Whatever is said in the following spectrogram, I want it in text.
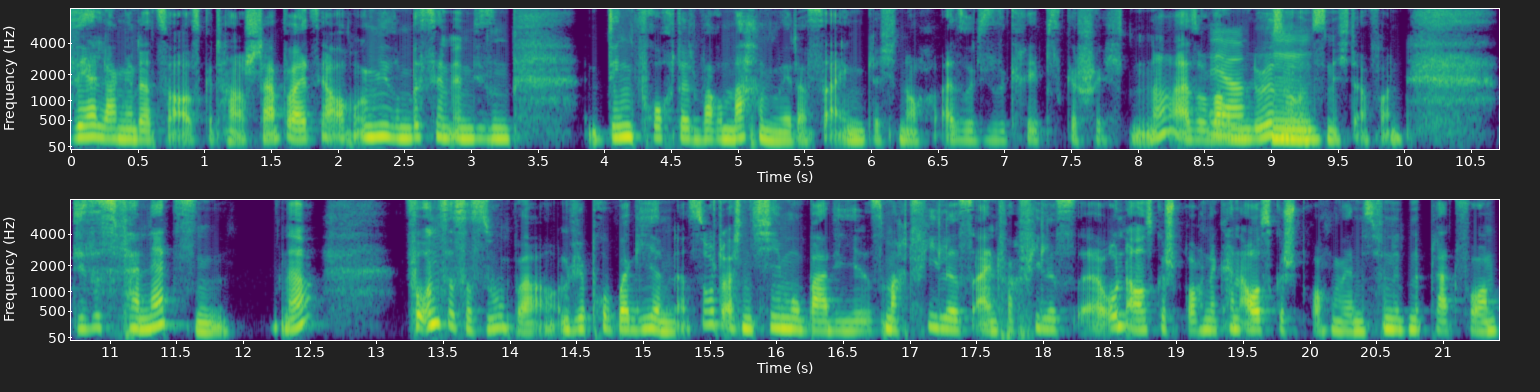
sehr lange dazu ausgetauscht habe, weil es ja auch irgendwie so ein bisschen in diesem Ding fruchtet, warum machen wir das eigentlich noch? Also diese Krebsgeschichten, ne? Also warum ja. lösen wir mhm. uns nicht davon? Dieses Vernetzen, ne? Für uns ist das super und wir propagieren das. Sucht euch einen Chemo-Buddy. Es macht vieles einfach, vieles äh, Unausgesprochene kann ausgesprochen werden. Es findet eine Plattform.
